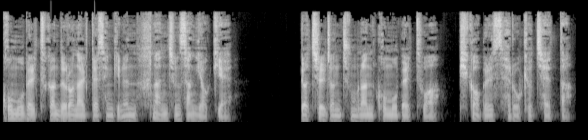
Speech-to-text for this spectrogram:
고무벨트가 늘어날 때 생기는 흔한 증상이었기에 며칠 전 주문한 고무벨트와 픽업을 새로 교체했다.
